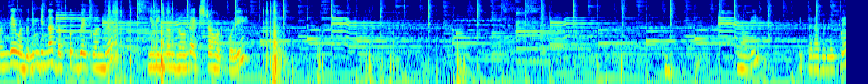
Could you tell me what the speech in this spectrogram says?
ಒಂದೇ ಒಂದು. ನಿಮ್ಗೆ ಇನ್ನೂ ದಪ್ಪಗೆ ಬೇಕು ಅಂದರೆ ನೀವು ಇನ್ನೊಂದು ರೌಂಡ್ ಎಕ್ಸ್ಟ್ರಾ ಹೊಡ್ಕೊಳ್ಳಿ. ನೋಡಿ, ಈ ಥರ ಬೀಳುತ್ತೆ.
